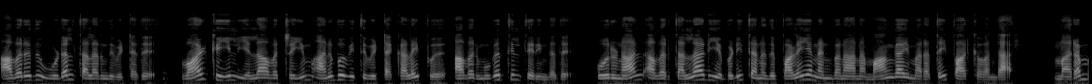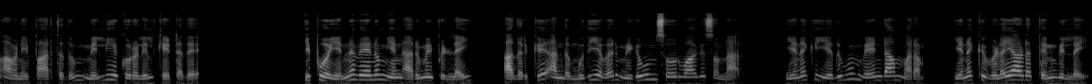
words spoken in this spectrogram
அவரது உடல் தளர்ந்து விட்டது. வாழ்க்கையில் எல்லாவற்றையும் அனுபவித்துவிட்ட களைப்பு அவர் முகத்தில் தெரிந்தது. ஒரு நாள் அவர் தள்ளாடியபடி தனது பழைய நண்பனான மாங்காய் மரத்தை பார்க்க வந்தார். மரம் அவனை பார்த்ததும் மெல்லிய குரலில் கேட்டது இப்போ என்ன வேணும் என் அருமை பிள்ளை? அதற்கு அந்த முதியவர் மிகவும் சோர்வாக சொன்னார் எனக்கு எதுவும் வேண்டாம் மரம். எனக்கு விளையாட தெம்பில்லை.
